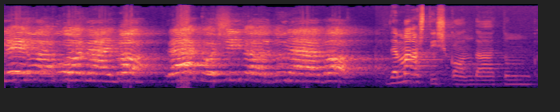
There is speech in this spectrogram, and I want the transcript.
lép a kormányba, Rákosit a Dunába, de mást is skandáltunk.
